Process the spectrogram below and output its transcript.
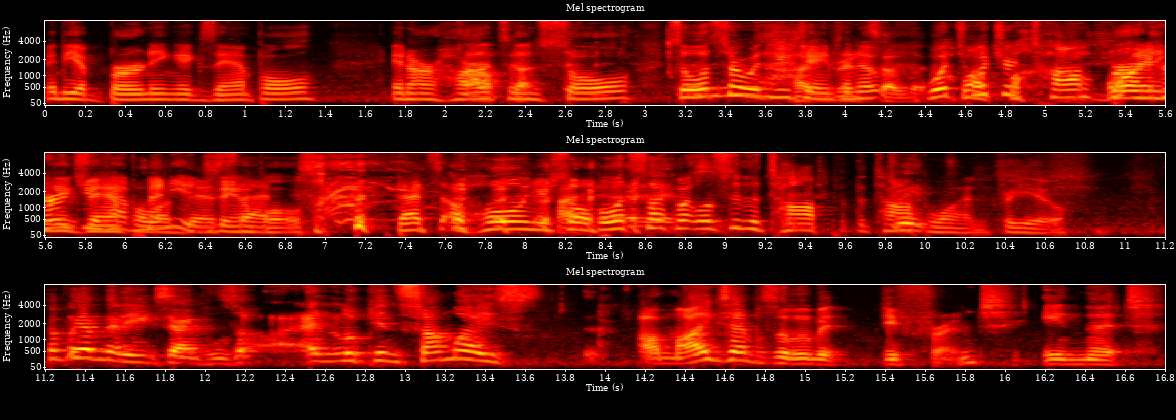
maybe a burning example in our hearts and soul. So let's start with you, James. I know, what's, what's your top Well, burning have example many of this? That, that's a hole in your soul. But let's talk about. Let's do the top. The top one for you. we have many examples, and look, in some ways, uh, my example's a little bit different in that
